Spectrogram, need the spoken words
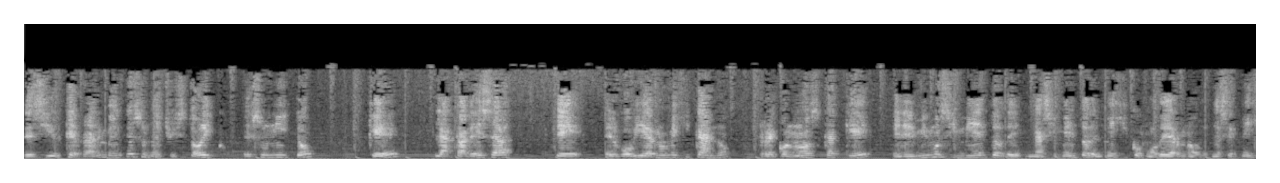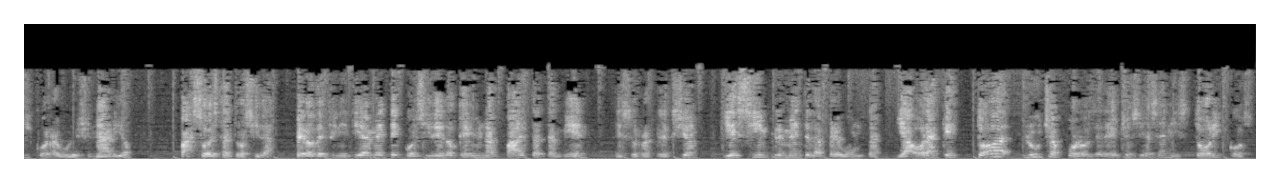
decir que realmente es un hecho histórico, es un hito que la cabeza del el gobierno mexicano reconozca que en el mismo cimiento del nacimiento del México moderno, de ese México revolucionario, pasó esta atrocidad. Pero definitivamente considero que hay una falta también en su reflexión y es simplemente la pregunta, ¿y ahora qué? Toda lucha por los derechos, ya sean históricos,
